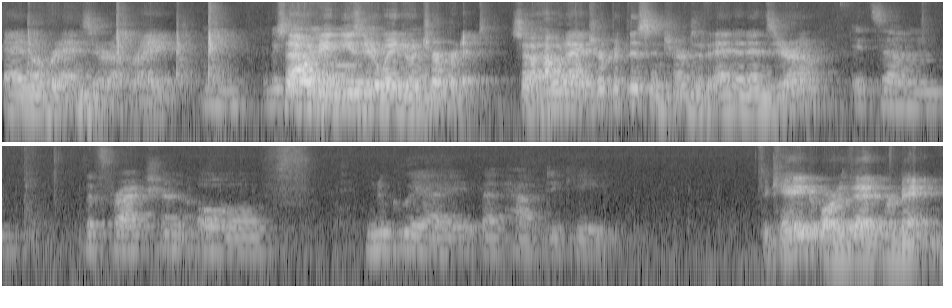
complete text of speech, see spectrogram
n over n zero, right? So that would be an easier way to interpret it. So how would I interpret this in terms of n and n zero? It's, um, the fraction of nuclei that have decayed. Decayed or that remain?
